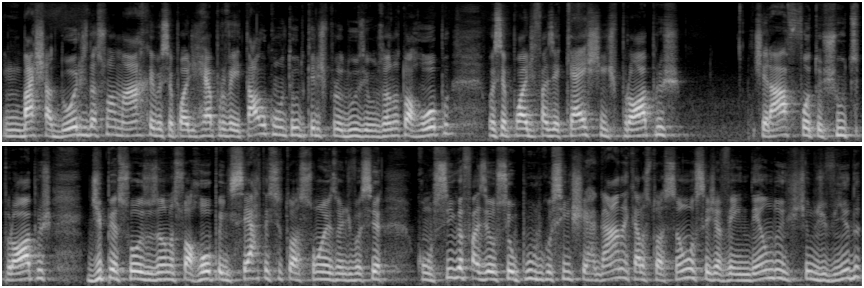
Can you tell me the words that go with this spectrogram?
embaixadores da sua marca e você pode reaproveitar o conteúdo que eles produzem usando a tua roupa. Você pode fazer castings próprios tirar photoshoots próprios de pessoas usando a sua roupa em certas situações onde você consiga fazer o seu público se enxergar naquela situação, ou seja, vendendo um estilo de vida,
